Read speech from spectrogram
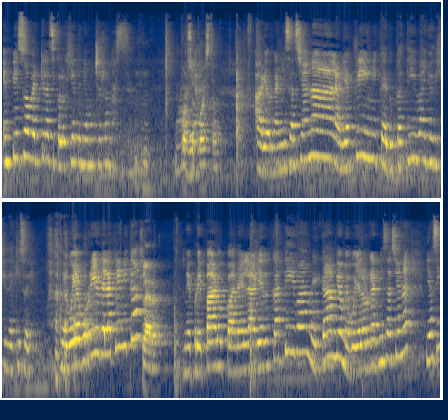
empiezo a ver que la psicología tenía muchas ramas. Por supuesto. Área organizacional, área clínica, educativa. Yo dije, de aquí soy. Me voy a aburrir de la clínica. Claro. Me preparo para el área educativa, me cambio, me voy a la organizacional y así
